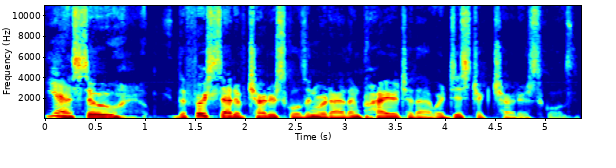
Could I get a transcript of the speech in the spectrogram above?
Yeah, so the first set of charter schools in Rhode Island prior to that were district charter schools.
